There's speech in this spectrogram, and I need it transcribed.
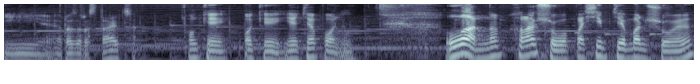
и разрастаются. Окей, okay, окей, okay, я тебя понял. Ладно, хорошо, спасибо тебе большое.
